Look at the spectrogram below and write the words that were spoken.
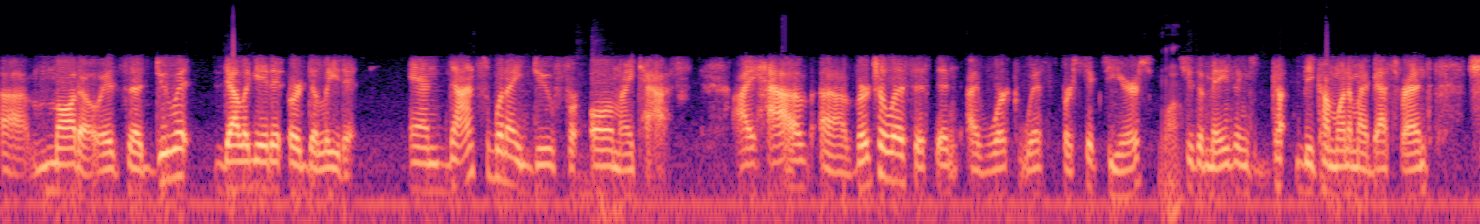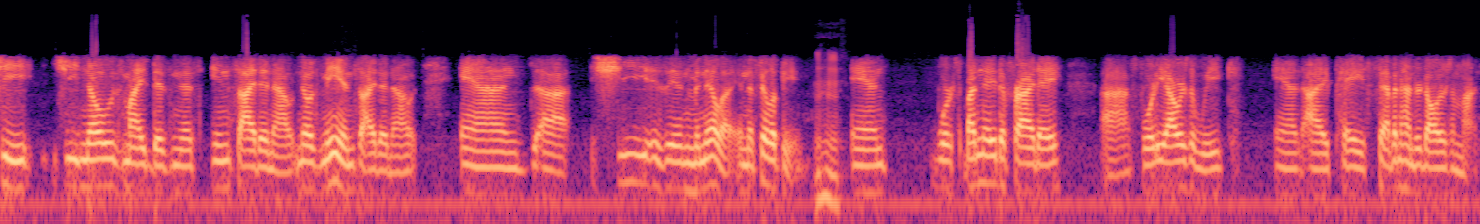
uh, motto. It's a do it, delegate it, or delete it. And that's what I do for all my tasks. I have a virtual assistant I've worked with for six years. Wow. She's amazing. She's become one of my best friends. She she knows my business inside and out, knows me inside and out, and uh, she is in Manila in the Philippines mm-hmm. and works Monday to Friday, uh, 40 hours a week, and I pay $700 a month.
